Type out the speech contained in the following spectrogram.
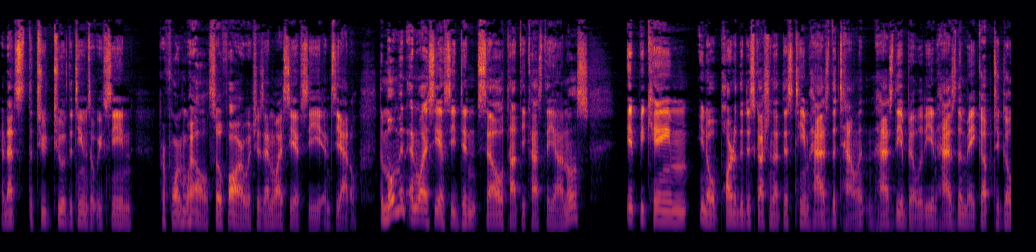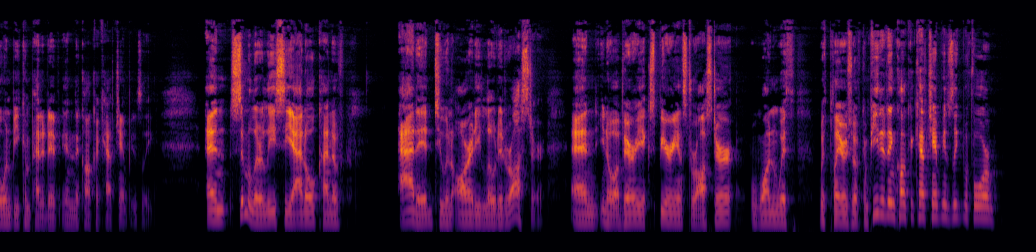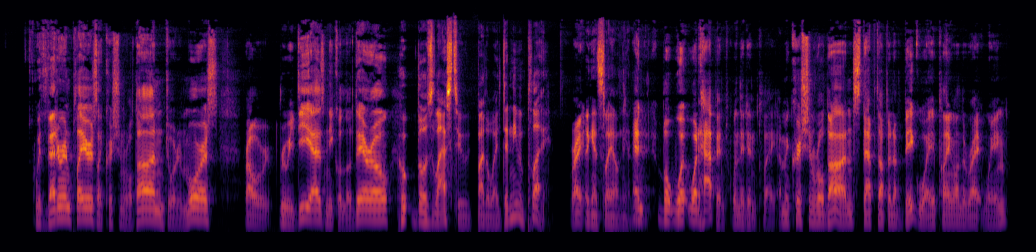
And that's the two two of the teams that we've seen perform well so far, which is NYCFC and Seattle. The moment NYCFC didn't sell Tati Castellanos, it became, you know, part of the discussion that this team has the talent and has the ability and has the makeup to go and be competitive in the CONCACAF Champions League. And similarly, Seattle kind of added to an already loaded roster and, you know, a very experienced roster, one with with players who have competed in CONCACAF Champions League before, with veteran players like Christian Roldan, Jordan Morris, Raul Ruidíaz, Nico Lodeiro. Who those last two, by the way, didn't even play Right. against Leon the other And night. but what what happened when they didn't play? I mean, Christian Roldan stepped up in a big way, playing on the right wing.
